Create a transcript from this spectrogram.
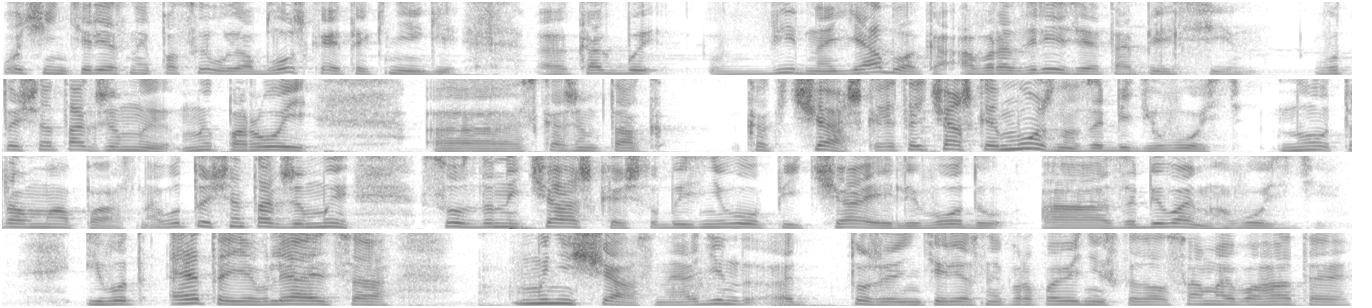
Очень интересный посыл и обложка этой книги. Э, как бы видно яблоко, а в разрезе это апельсин. Вот точно так же мы. Мы порой, э, скажем так, как чашка. Этой чашкой можно забить гвоздь, но травмоопасно. А вот точно так же мы созданы чашкой, чтобы из него пить чай или воду, а забиваем гвозди. И вот это является... Мы несчастные. Один э, тоже интересный проповедник сказал, самое богатое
